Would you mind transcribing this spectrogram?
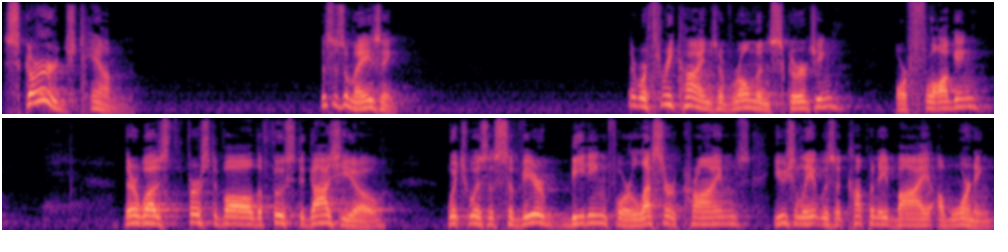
scourged him. This is amazing. There were three kinds of Roman scourging or flogging. There was, first of all, the fustigatio, which was a severe beating for lesser crimes. Usually it was accompanied by a warning.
